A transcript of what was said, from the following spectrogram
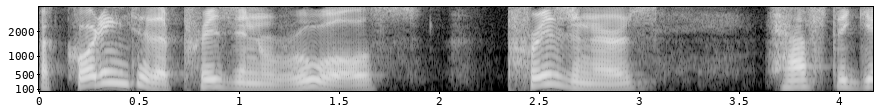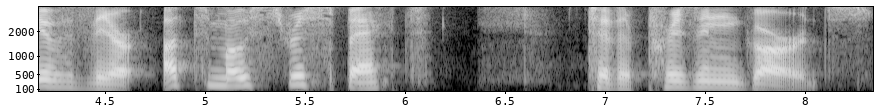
According to the prison rules, prisoners have to give their utmost respect to the prison guards.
